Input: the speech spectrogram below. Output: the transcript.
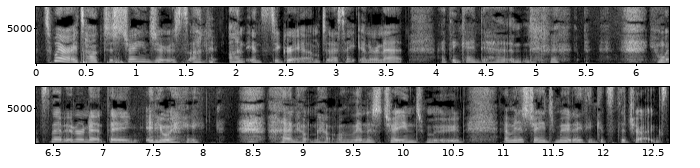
it's where I talk to strangers on on Instagram. Did I say internet? I think I did. What's that internet thing? Anyway, I don't know. I'm in a strange mood. I'm in a strange mood. I think it's the drugs.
